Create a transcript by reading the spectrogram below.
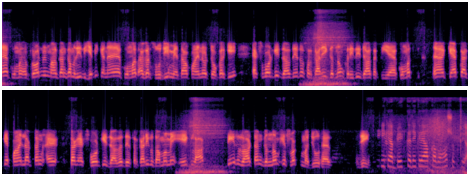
ہے فلور مل مالکان کا مزید یہ بھی کہنا ہے، حکومت اگر سوجی، میدا، فائن اور چوکر کی ایکسپورٹ کی اجازت دے تو سرکاری گندم خریدی جا سکتی ہے۔ حکومت کیپ کر کے پانچ لاکھ ٹن تک ایکسپورٹ کی اجازت دے۔ سرکاری گوداموں میں ایک لاکھ تیس ہزار ٹن گندم اس وقت موجود ہے۔ جی۔ ٹھیک ہے اپڈیٹ کرنے کے لیے آپ کا بہت شکریہ۔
